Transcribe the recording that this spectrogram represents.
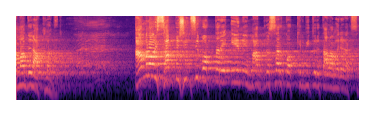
আমাদের, আপনাদের। আমরা ওই ছাব্বিশ ইঞ্চি বক্তারে এনে মাদ্রাসার কক্ষের ভিতরে তালা মেরে রাখছে।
